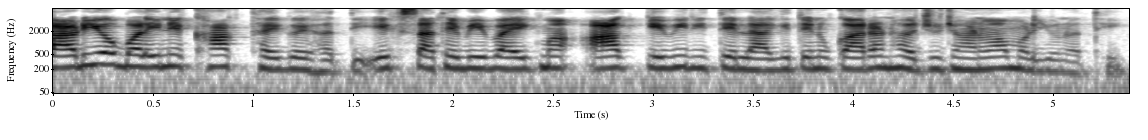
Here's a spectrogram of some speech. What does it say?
ગાડીઓ બળીને ખાખ થઈ ગઈ હતી. એક સાથે બે બાઇકમાં આગ કેવી રીતે લાગી તેનું કારણ હજુ જાણવા મળ્યું નથી.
